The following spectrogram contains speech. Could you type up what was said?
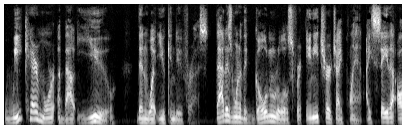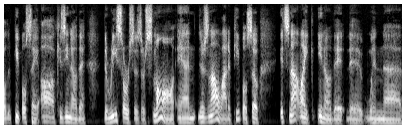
we care more about you than what you can do for us. That is one of the golden rules for any church I plant. I say that all the people say, "Oh, cuz you know the the resources are small and there's not a lot of people." So it's not like, you know, the the when uh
